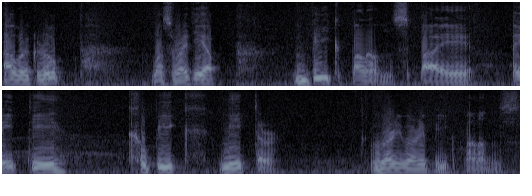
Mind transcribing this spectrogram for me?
Our group was ready up big balloons by 80 cubic meter, very, very big balloons.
